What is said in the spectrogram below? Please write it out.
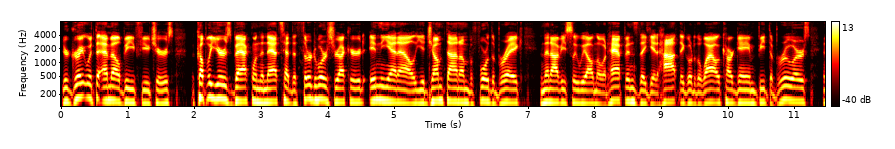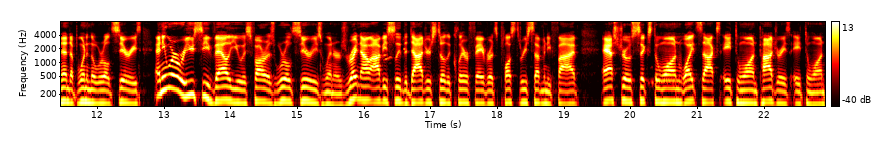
you're great with the MLB futures. A couple years back, when the Nats had the third worst record in the NL, you jumped on them before the break, and then obviously we all know what happens. They get hot, they go to the wild card game, beat the Brewers, and end up winning the World Series. Anywhere where you see value as far as World Series winners, right now, obviously the Dodgers still the clear favorites, plus 375. Astros six to one, White Sox eight to one, Padres eight to one.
